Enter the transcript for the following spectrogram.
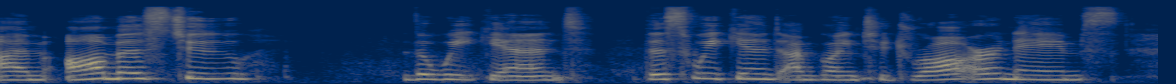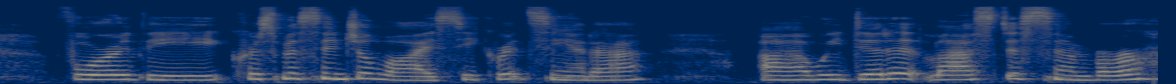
I'm almost to the weekend. This weekend, I'm going to draw our names for the Christmas in July Secret Santa. Uh, we did it last December,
